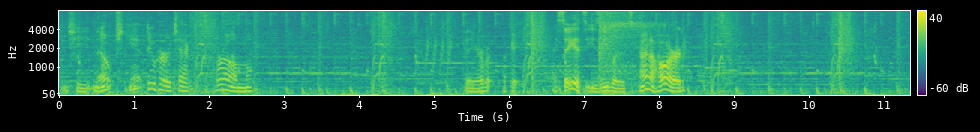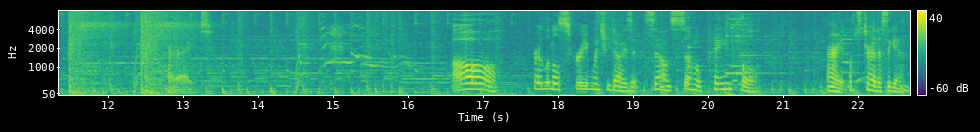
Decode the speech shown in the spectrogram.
Can she... Nope, she can't do her attack from... There, but... Okay. I say it's easy, but it's kind of hard. Alright. Oh! Her little scream when she dies, it sounds so painful. Alright, let's try this again.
